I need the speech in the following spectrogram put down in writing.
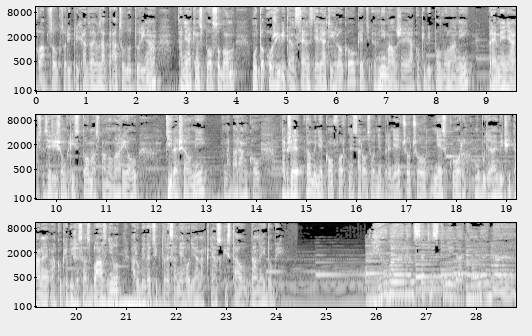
chlapcov, ktorí prichádzajú za prácou do Turína a nejakým spôsobom mu to oživí ten sen z 9 rokov, keď vnímal, že je ako keby povolaný premieňať s Ježišom Kristom a s Pánom Máriou divé šelmy na baránkov. Takže veľmi nekomfortne sa rozhodne pre niečo, čo neskôr mu bude aj vyčítané, ako keby, že sa zbláznil a robí veci, ktoré sa nehodia na kňazský stav danej doby. Jováram sa ti s tmy na kolenách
